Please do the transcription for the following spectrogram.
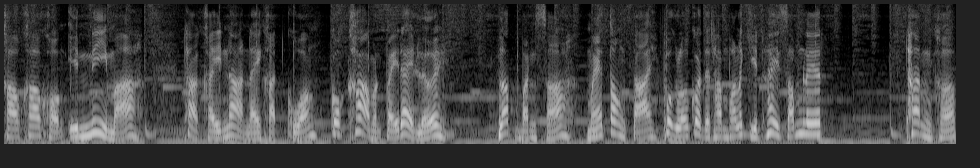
ข่าวข่าวของอินนี่มา ถ้าใครหน้าไหนขัดขวางก็ฆ่ามันไปได้เลย รับบัญษาแม้ต้องตาย พวกเราก็จะทำภารกิจให้สำเร็จ ท่านครับ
